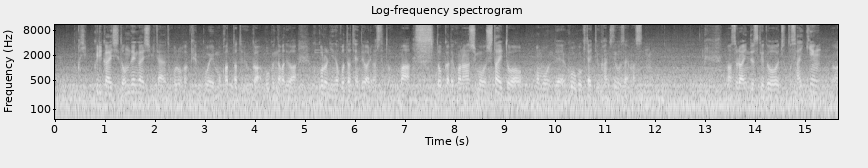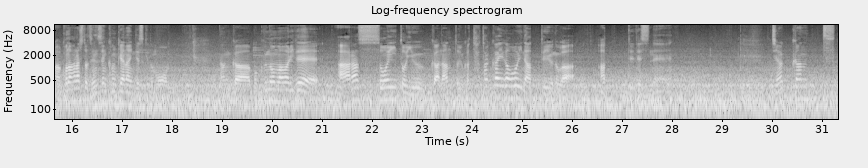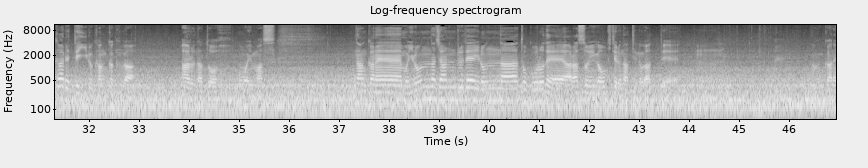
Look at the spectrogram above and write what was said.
ひっくり返しどんでん返しみたいなところが結構エモかったというか僕の中では心に残った点ではありましたと。まあどっかでこの話もしたいとは思うんで交互期待という感じでございます、うん、まあそれはいいんですけどちょっと最近あこの話と全然関係ないんですけどもなんか僕の周りで争いというかなんというか戦いが多いなっていうのがあってですね。若干疲れている感覚があるなと思います。なんかねもういろんなジャンルでいろんなところで争いが起きてるなっていうのがあって。うん。なんかね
